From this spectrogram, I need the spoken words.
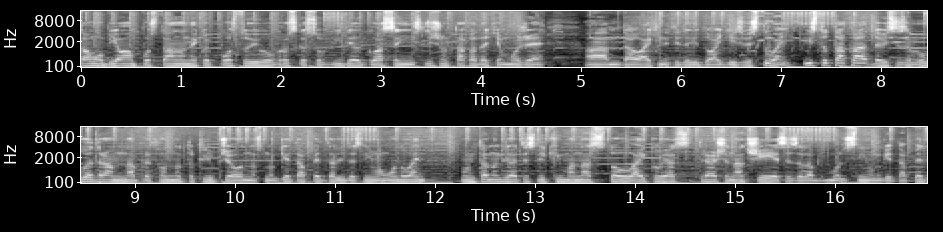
таму објавам постојано некои постови во врска со видео, гласање и слично, така да ќе може а, да лајкнете и да ви доаѓа известување. Исто така да ви се заблагодарам на претходното клипче, односно GTA 5 дали да снимам онлайн. Моментално гледате слики има над 100 лајкови, аз требаше над 60 за да може да снимам GTA 5.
